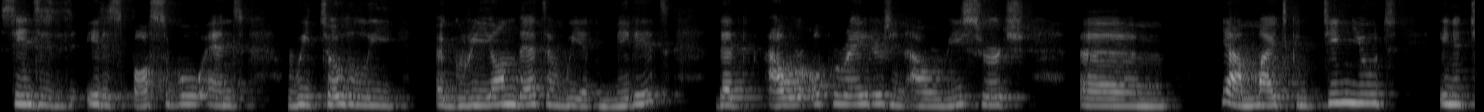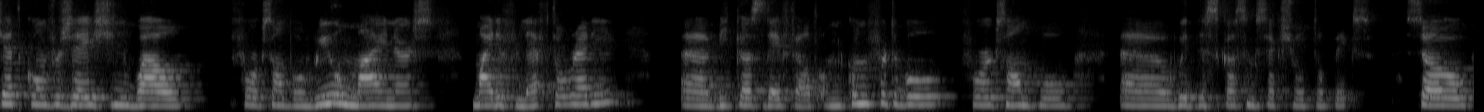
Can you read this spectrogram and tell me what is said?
since it, is possible and we totally agree on that and we admit it, that our operators in our research um, yeah, might continue in a chat conversation while, for example, real minors might have left already uh, because they felt uncomfortable, for example, uh, with discussing sexual topics. So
